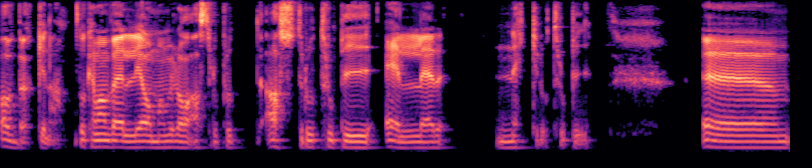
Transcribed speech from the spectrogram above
av böckerna. Då kan man välja om man vill ha astropro- astrotropi eller nekrotropi. Ehm,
